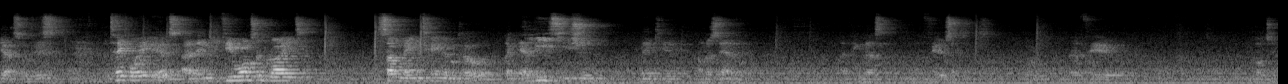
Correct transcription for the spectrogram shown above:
yeah. So this the takeaway is I think if you want to write some maintainable code, like at least you should make it understandable. That's a fair sentence or a fair logic.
